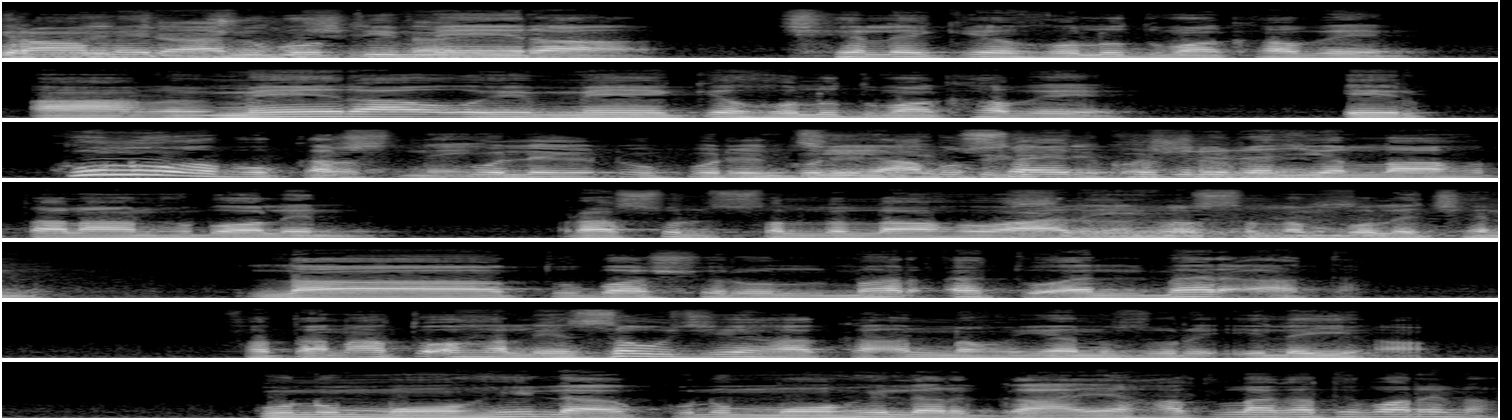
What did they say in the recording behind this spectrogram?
গ্রামের যুবতী মেয়েরা ছেলেকে হলুদ মাখাবে আর মেয়েরা ওই মেয়েকে হলুদ মাখাবে এর কোনো অবকাশ নেই। আবু সাইদ পিড়িতে খুদরি রাজি আল্লাহ তালাহ বলেন রাসুল সাল্লাহ আলী আসাল্লাম বলেছেন লা তুবাশরুল মারআতু আল আহলে ইয়ানজুরু ইলাইহা। কোন মহিলা কোন মহিলার গায়ে হাত লাগাতে পারে না।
